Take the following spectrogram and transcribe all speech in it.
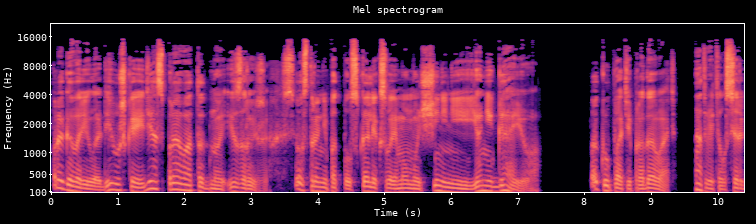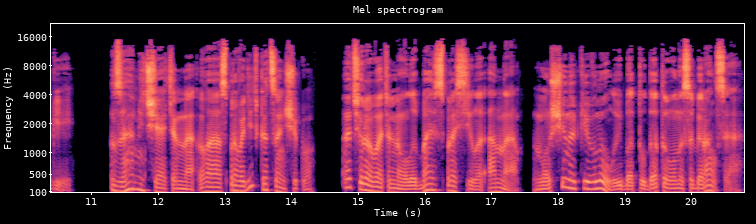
проговорила девушка, идя справа от одной из рыжих. Сестры не подпускали к своему мужчине ни ее, ни Гаю. «Покупать и продавать», — ответил Сергей. «Замечательно. Вас проводить к оценщику?» Очаровательно улыбаясь, спросила она. Мужчина кивнул, ибо туда-то он и собирался.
